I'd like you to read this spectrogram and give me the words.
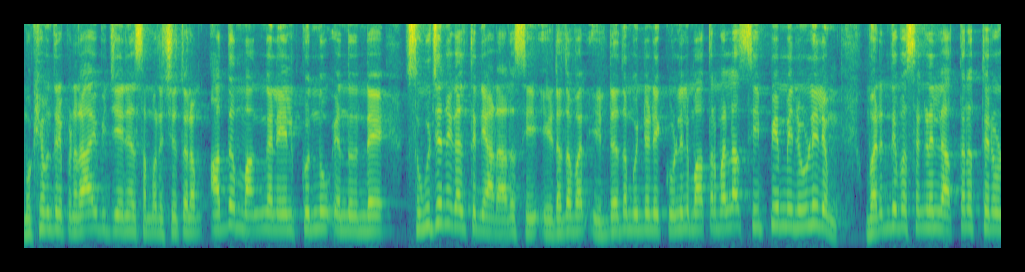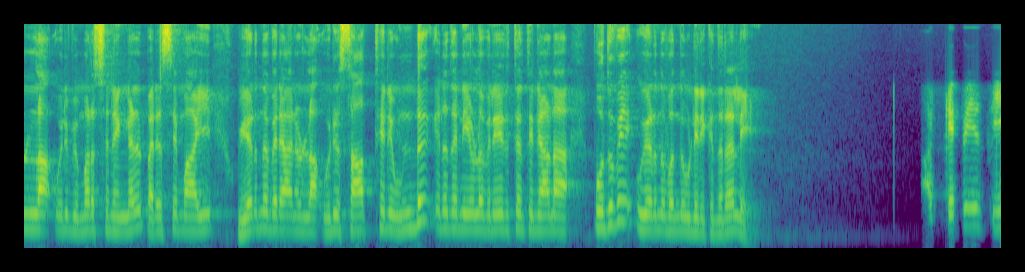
മുഖ്യമന്ത്രി പിണറായി വിജയനെ സംബന്ധിച്ചിടത്തോളം അത് മങ്ങലേൽക്കുന്നു എന്നതിന്റെ സൂചനകൾ തന്നെയാണ്. അത് സി ഇടതവൽ ഇടത് മുന്നണിക്കുള്ളിൽ മാത്രമല്ല സി പി എമ്മിനുള്ളിലും വരും ദിവസങ്ങളിൽ അത്തരത്തിലുള്ള ഒരു വിമർശനങ്ങൾ പരസ്യമായി ഉയർന്നു വരാനുള്ള ഒരു സാധ്യതയുണ്ട് എന്ന് തന്നെയുള്ള വിലയിരുത്തത്തിനാണ് പൊതുവെ ഉയർന്നു വന്നുകൊണ്ടിരിക്കുന്നത് അല്ലേ? കെ പി സി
